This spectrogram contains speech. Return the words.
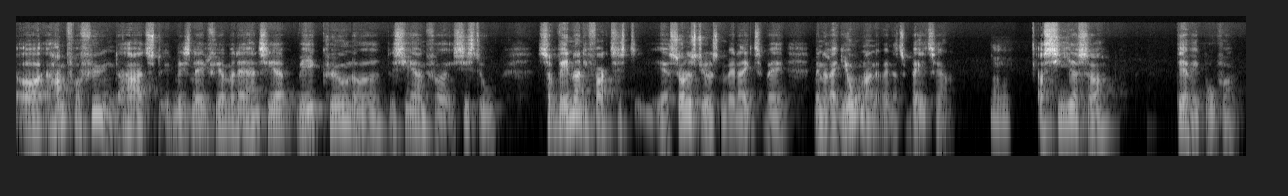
og ham fra Fyn, der har et, et medicinalfirma der, han siger, vil I ikke købe noget? Det siger han for i sidste uge så vender de faktisk, ja, Sundhedsstyrelsen vender ikke tilbage, men regionerne vender tilbage til ham. Mm. Og siger så, det har vi ikke brug for.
